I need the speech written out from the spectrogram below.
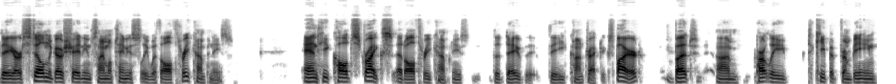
they are still negotiating simultaneously with all three companies, and he called strikes at all three companies the day the, the contract expired. But um, partly to keep it from being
